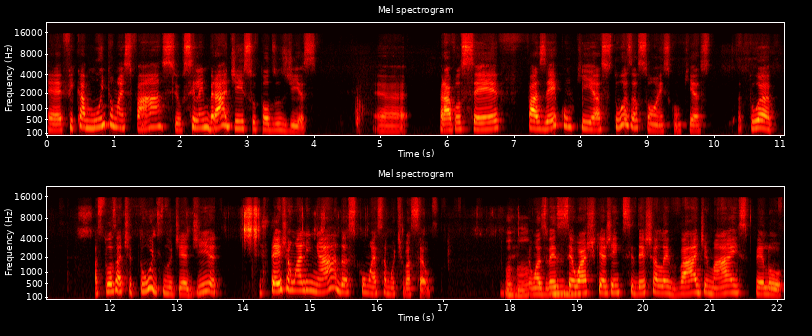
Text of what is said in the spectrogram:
é, fica muito mais fácil se lembrar disso todos os dias. É, Para você fazer com que as tuas ações, com que as, a tua, as tuas atitudes no dia a dia estejam alinhadas com essa motivação. Uhum. Então, às vezes, uhum. eu acho que a gente se deixa levar demais pelo,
